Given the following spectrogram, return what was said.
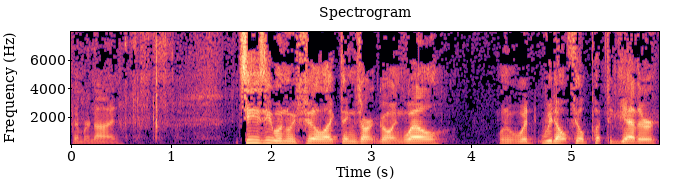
Number nine. It's easy when we feel like things aren't going well, when we don't feel put together,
